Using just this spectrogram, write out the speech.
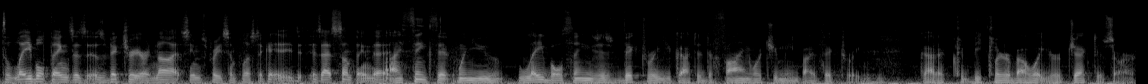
to label things as, as victory or not seems pretty simplistic. Is that something that I think that when you label things as victory, you've got to define what you mean by victory. Mm-hmm. You've got to be clear about what your objectives are.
